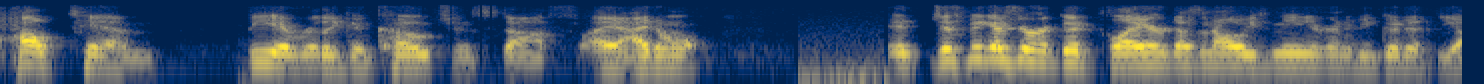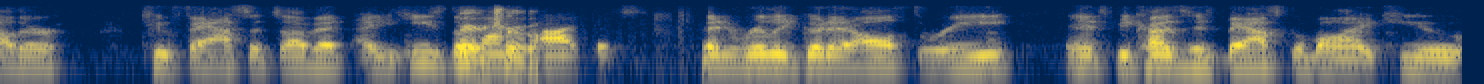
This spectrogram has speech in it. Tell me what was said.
helped him be a really good coach and stuff. I, I don't. It, just because you're a good player doesn't always mean you're going to be good at the other two facets of it. I, he's the Very one true. guy that's been really good at all three, and it's because his basketball IQ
